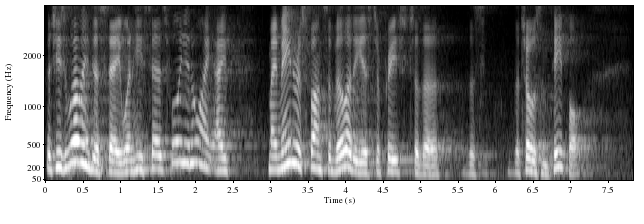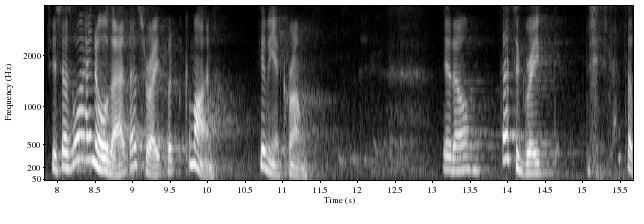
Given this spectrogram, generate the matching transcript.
But she's willing to say, when he says, Well, you know, I, I my main responsibility is to preach to the, the, the chosen people. She says, Well, I know that. That's right. But come on, give me a crumb. You know, that's a great, that's a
